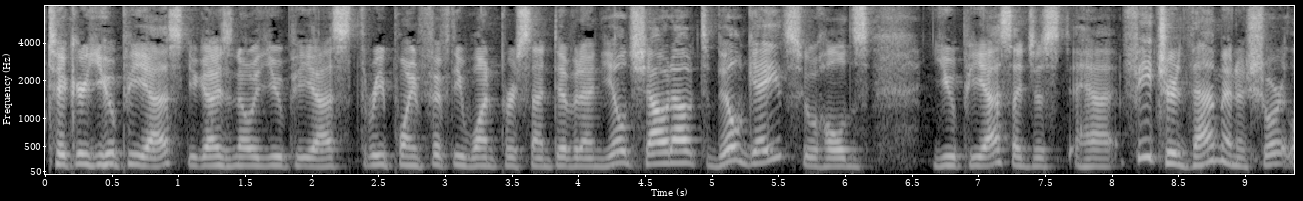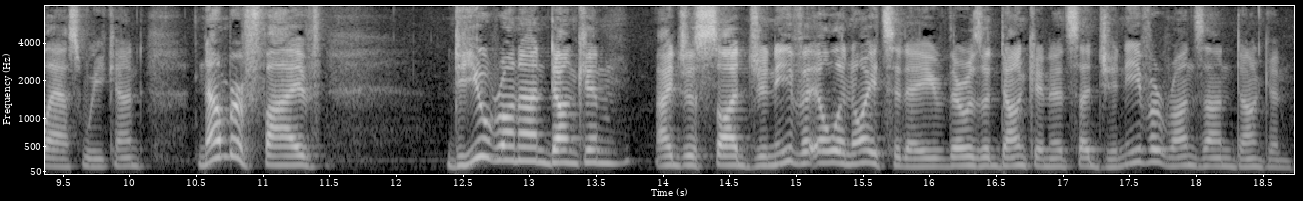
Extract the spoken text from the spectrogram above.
Ticker UPS. You guys know UPS, 3.51% dividend yield. Shout out to Bill Gates, who holds UPS. I just featured them in a short last weekend. Number five, do you run on Dunkin'? I just saw Geneva, Illinois today. There was a Dunkin'. It said Geneva runs on Dunkin'.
